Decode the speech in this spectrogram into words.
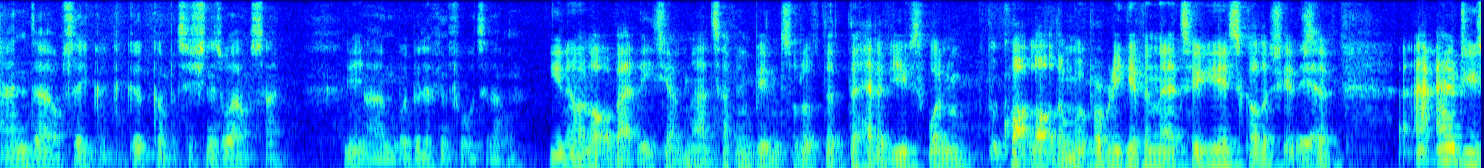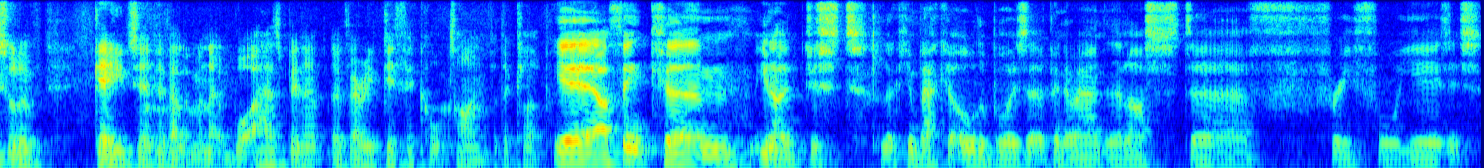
and uh, obviously good, good competition as well. So Yeah. um, we'll be looking forward to that one. You know a lot about these young lads, having been sort of the, the head of youth when quite a lot of them were probably given their two year scholarships. Yeah. So, how do you sort of gauge their development at what has been a, a very difficult time for the club? Yeah, I think, um, you know, just looking back at all the boys that have been around in the last uh, three, four years, it's,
